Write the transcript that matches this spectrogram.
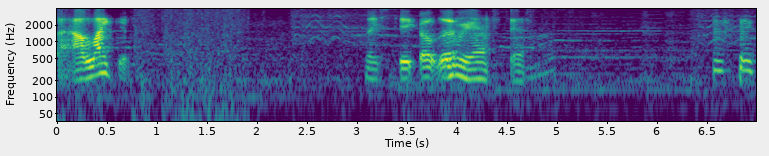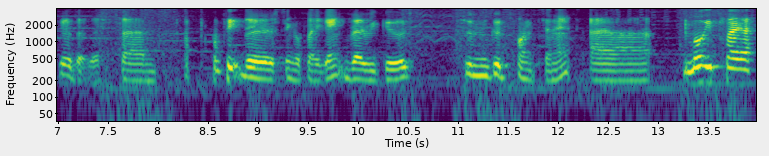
I like it. Nice take out Oh there. yes, yes. It's very good at this. Um, I completed the single player game, very good. Some good points in it. Uh, the multiplayer,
